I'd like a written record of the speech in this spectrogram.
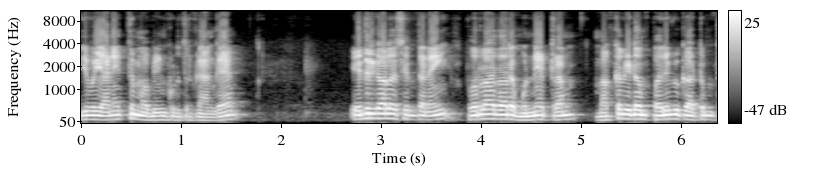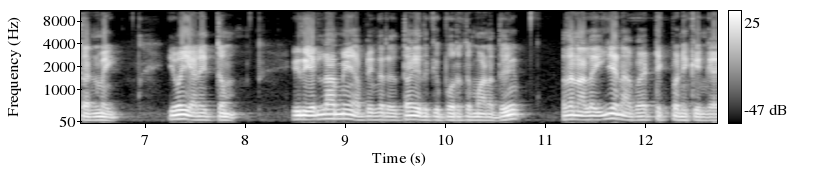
இவை அனைத்தும் அப்படின்னு கொடுத்துருக்காங்க. எதிர்கால சிந்தனை பொருளாதார முன்னேற்றம் மக்களிடம் பரிவு காட்டும் தன்மை இவை அனைத்தும். இது எல்லாமே அப்படிங்கிறது தான் இதுக்கு பொருத்தமானது. அதனால் ஈயனாவை டிக் பண்ணிக்கோங்க.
